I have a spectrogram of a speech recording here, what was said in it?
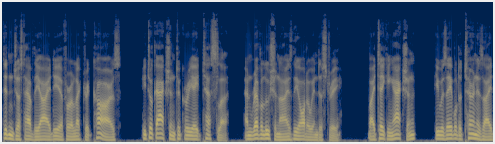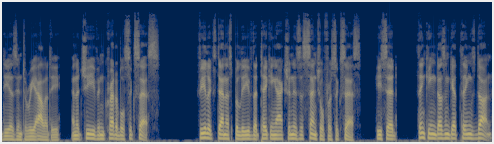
didn't just have the idea for electric cars, he took action to create Tesla, and revolutionize the auto industry. By taking action, he was able to turn his ideas into reality and achieve incredible success. Felix Dennis believed that taking action is essential for success. He said, Thinking doesn't get things done,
